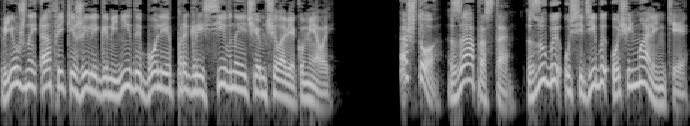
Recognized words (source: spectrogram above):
в Южной Африке жили гоминиды более прогрессивные, чем человек умелый. А что, запросто. Зубы у сидибы очень маленькие,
